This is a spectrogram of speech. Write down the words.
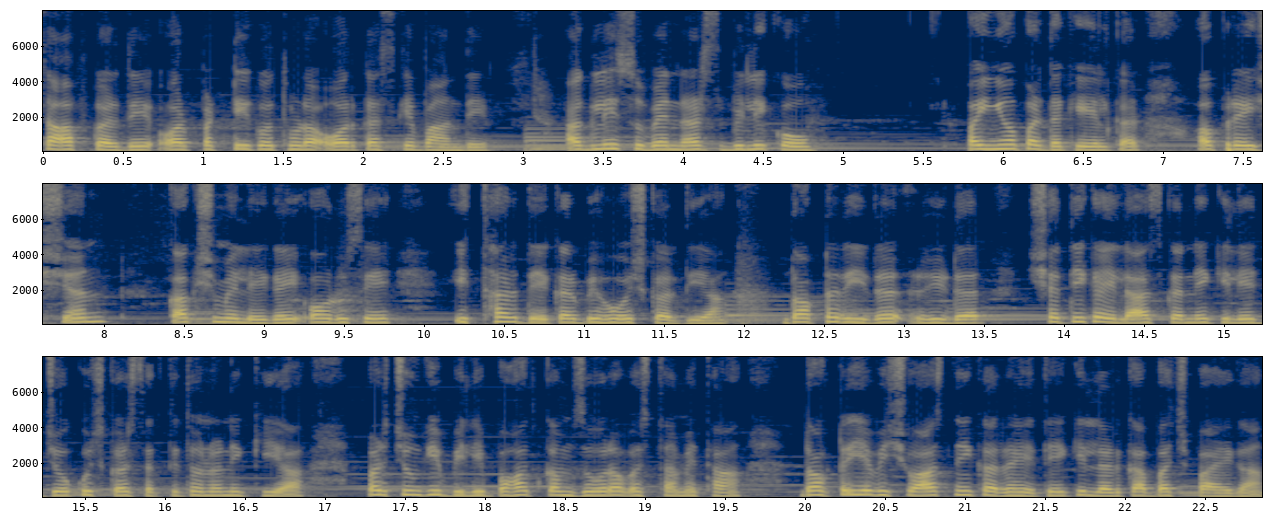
साफ़ कर दे और पट्टी को थोड़ा और कस के बाँध। दे अगली सुबह नर्स बिली को पहियों पर धकेल कर ऑपरेशन कक्ष में ले गई और उसे इथर देकर बेहोश कर दिया। डॉक्टर रीडर रीडर, क्षति का इलाज करने के लिए जो कुछ कर सकते थे उन्होंने किया, पर चूँकि बिली बहुत कमज़ोर अवस्था में था, डॉक्टर ये विश्वास नहीं कर रहे थे कि लड़का बच पाएगा।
